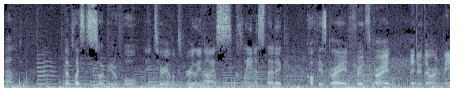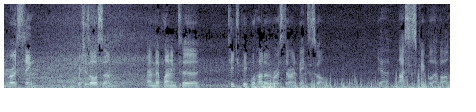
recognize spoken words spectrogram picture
and their place is so beautiful. The interior looks really nice, clean aesthetic. Coffee's great, food's great. They do their own bean roasting, which is awesome. And they're planning to teach people how to roast their own beans as well. Yeah, nicest people ever.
